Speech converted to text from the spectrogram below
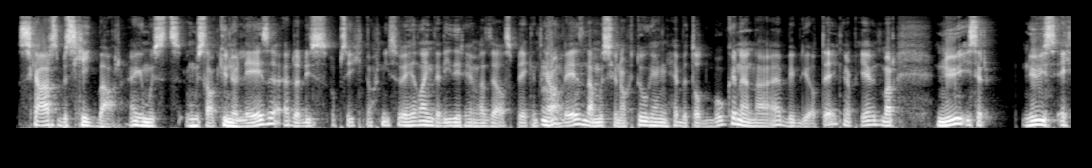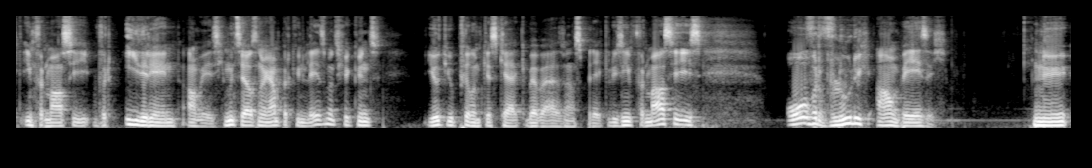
schaars beschikbaar. Je moest, je moest al kunnen lezen. Dat is op zich nog niet zo heel lang dat iedereen vanzelfsprekend kan Ja. lezen. Dan moest je nog toegang hebben tot boeken en uh, bibliotheken op een gegeven moment. Maar nu is er nu is echt informatie voor iedereen aanwezig. Je moet zelfs nog amper kunnen lezen, want je kunt YouTube-filmpjes kijken, bij wijze van spreken. Dus informatie is overvloedig aanwezig. Nu,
